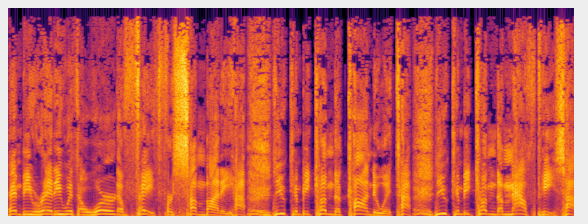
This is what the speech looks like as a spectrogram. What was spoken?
and be ready with a word of faith for somebody. Uh, you can become the conduit. Uh. You can become the mouthpiece uh,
